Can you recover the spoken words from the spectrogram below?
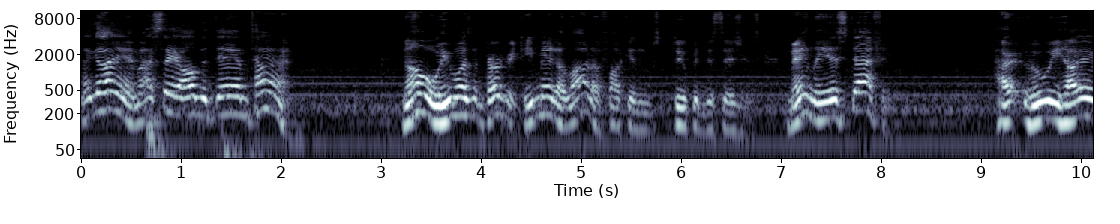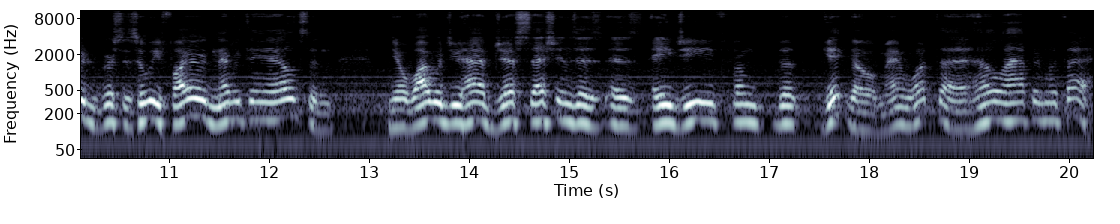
Like I am. I say all the damn time. No, he wasn't perfect. He made a lot of fucking stupid decisions, mainly his staffing. Who he hired versus who he fired and everything else. And, you know, why would you have Jeff Sessions as, as AG from the get go, man? What the hell happened with that?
